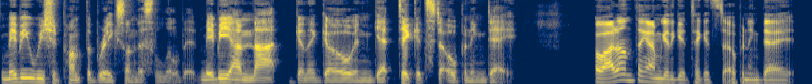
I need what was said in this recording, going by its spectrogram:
maybe we should pump the brakes on this a little bit. Maybe I'm not gonna go and get tickets to opening day. Oh, I don't think I'm going to get tickets to opening day,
